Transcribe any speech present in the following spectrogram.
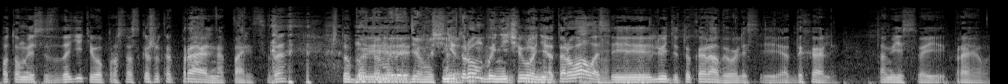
потом, если зададите вопрос, расскажу, как правильно париться, да, чтобы ни тромбы, ничего не оторвалось, и люди только радовались и отдыхали. Там есть свои правила.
